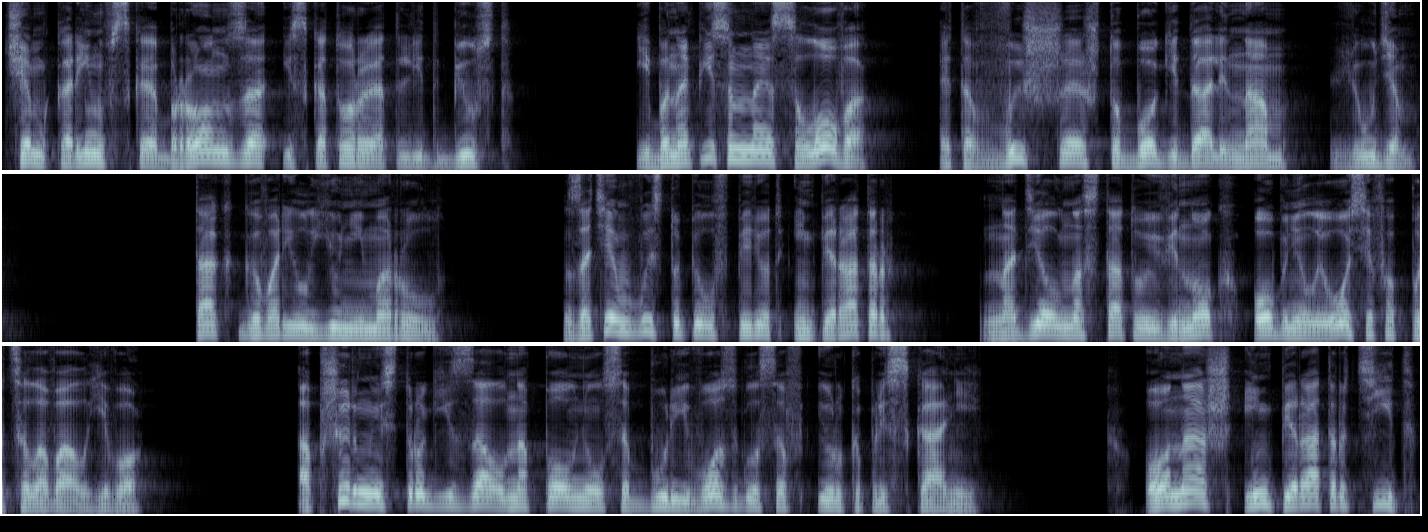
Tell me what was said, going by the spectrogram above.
чем коринфская бронза, из которой отлит бюст. Ибо написанное слово — это высшее, что боги дали нам, людям. Так говорил Юний Марул. Затем выступил вперед император, надел на статую венок, обнял Иосифа, поцеловал его. Обширный строгий зал наполнился бурей возгласов и рукоплесканий. «О наш император Тит!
